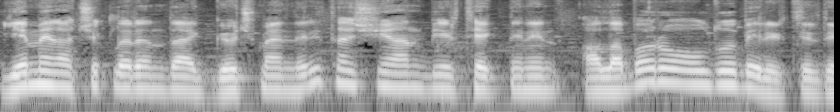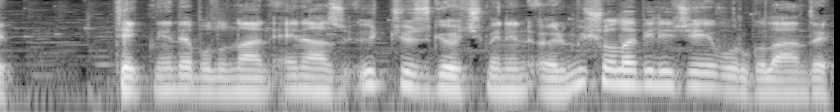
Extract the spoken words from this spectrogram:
Yemen açıklarında göçmenleri taşıyan bir teknenin alabora olduğu belirtildi. Teknede bulunan en az 300 göçmenin ölmüş olabileceği vurgulandı.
